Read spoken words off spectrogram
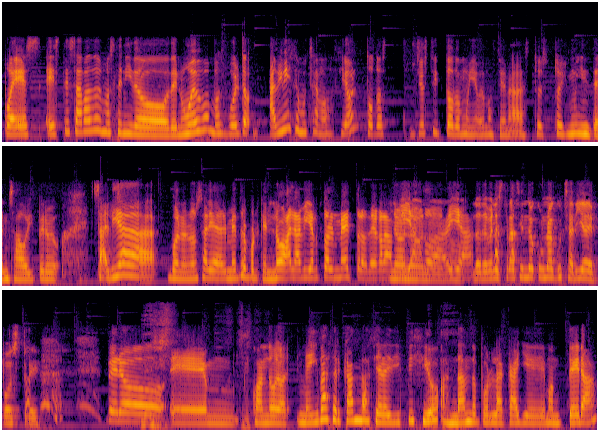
Pues este sábado hemos tenido de nuevo, hemos vuelto. A mí me hizo mucha emoción. Todos, yo estoy todo muy emocionada. Estoy, estoy muy intensa hoy, pero salía, bueno, no salía del metro porque no han abierto el metro de Gran No, Vía no, todavía. no. Lo deben estar haciendo con una cucharilla de postre. Pero eh, cuando me iba acercando hacia el edificio, andando por la calle Montera,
